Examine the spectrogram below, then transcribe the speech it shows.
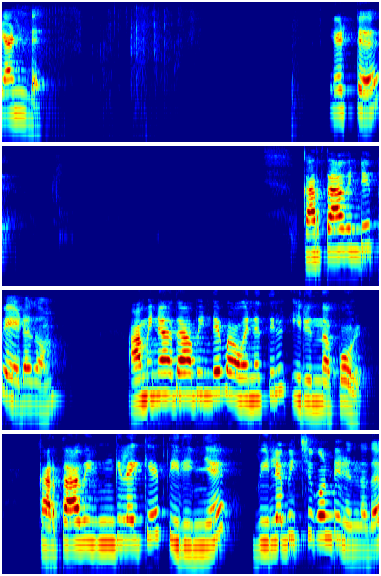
രണ്ട്. എട്ട്. കർത്താവിന്റെ പേടകം. അമിനാദാബിന്റെ ഭവനത്തിൽ ഇരുന്നപ്പോൾ കർത്താവിങ്കിലേക്ക് തിരിഞ്ഞ് വിലപിച്ചുകൊണ്ടിരുന്നത്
